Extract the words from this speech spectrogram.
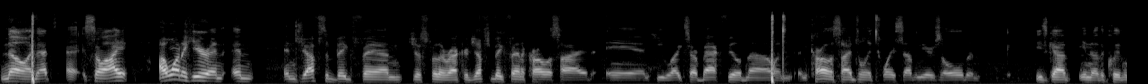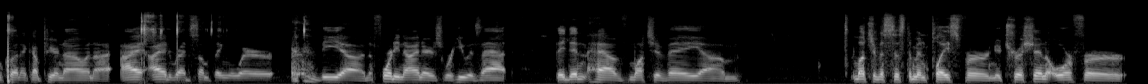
no, and that's uh, so I I want to hear and and and Jeff's a big fan. Just for the record, Jeff's a big fan of Carlos Hyde, and he likes our backfield now. And, and Carlos Hyde's only 27 years old, and he's got you know the Cleveland Clinic up here now, and I I, I had read something where the uh, the 49ers where he was at, they didn't have much of a um, much of a system in place for nutrition or for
